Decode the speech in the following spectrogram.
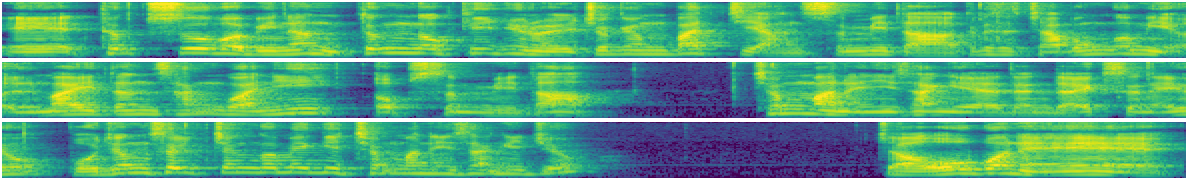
예, 특수법인은 등록 기준을 적용받지 않습니다. 그래서 자본금이 얼마이든 상관이 없습니다. 천만 원 이상이어야 된다. X네요. 보정 설정 금액이 천만 원 이상이죠. 자, 5번에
